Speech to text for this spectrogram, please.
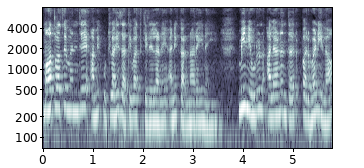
महत्त्वाचे म्हणजे आम्ही कुठलाही जातीवाद केलेला नाही आणि करणारही नाही. मी निवडून आल्यानंतर परभणीला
